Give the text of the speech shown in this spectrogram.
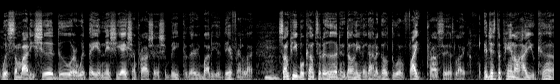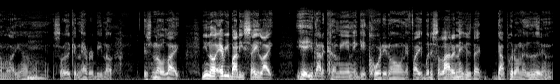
what somebody should do or what their initiation process should be, cause everybody is different. Like, Mm. some people come to the hood and don't even got to go through a fight process. Like, it just depends on how you come. Like, you know what I mm. mean? So it can never be no. It's no like, you know, everybody say like, yeah, you got to come in and get courted on and fight. But it's a lot of niggas that got put on the hood and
